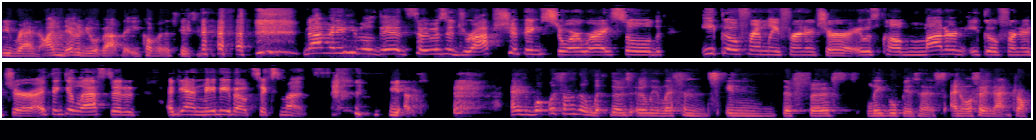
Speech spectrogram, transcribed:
you ran? I never knew about the e-commerce business. Not many people did. So it was a drop shipping store where I sold eco-friendly furniture. It was called Modern Eco Furniture. I think it lasted again maybe about 6 months. yes. And what were some of the those early lessons in the first legal business and also in that drop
